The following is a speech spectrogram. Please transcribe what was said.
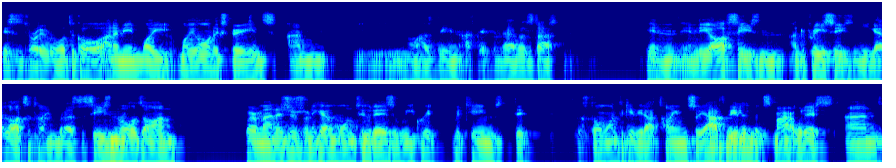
this is the right road to go. And i mean my my own experience and you know has been at different levels that in in the off season and the preseason you get lots of time. But as the season rolls on where managers only get one two days a week with, with teams they, just don't want to give you that time. So you have to be a little bit smart with it. And,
